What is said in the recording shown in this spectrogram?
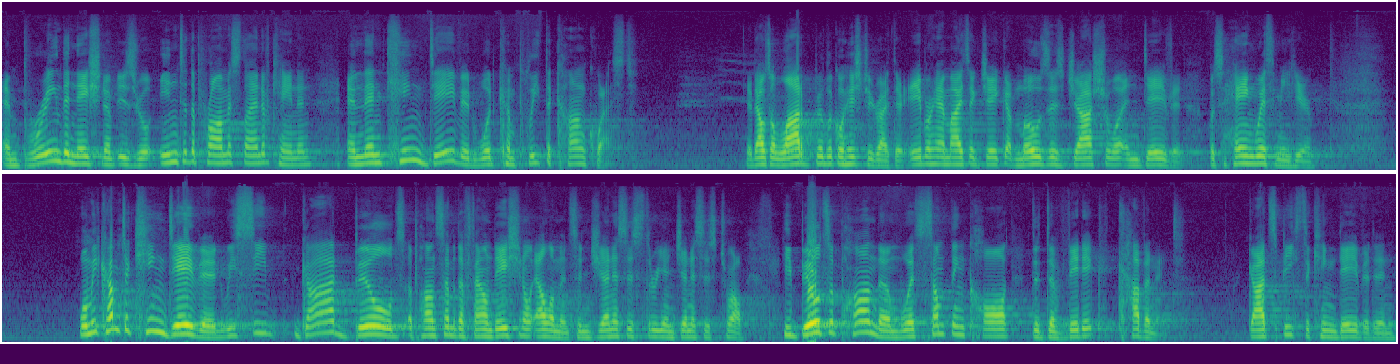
and bring the nation of Israel into the promised land of Canaan, and then King David would complete the conquest. Yeah, that was a lot of biblical history right there Abraham, Isaac, Jacob, Moses, Joshua, and David. But hang with me here. When we come to King David, we see God builds upon some of the foundational elements in Genesis 3 and Genesis 12. He builds upon them with something called the Davidic covenant. God speaks to King David in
